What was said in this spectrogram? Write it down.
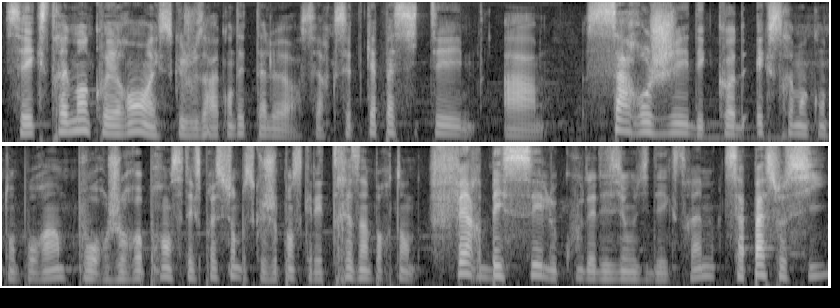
C'est extrêmement cohérent avec ce que je vous ai raconté tout à l'heure. C'est-à-dire que cette capacité à s'arroger des codes extrêmement contemporains pour, je reprends cette expression parce que je pense qu'elle est très importante, faire baisser le coût d'adhésion aux idées extrêmes. Ça passe aussi,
